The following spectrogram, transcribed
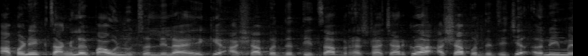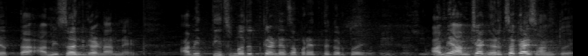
आपण एक चांगलं पाऊल उचललेलं आहे की अशा पद्धतीचा भ्रष्टाचार किंवा अशा पद्धतीची अनियमितता आम्ही सहन करणार नाही आम्ही तीच मदत करण्याचा प्रयत्न करतोय. आम्ही आमच्या घरचं काय सांगतोय?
